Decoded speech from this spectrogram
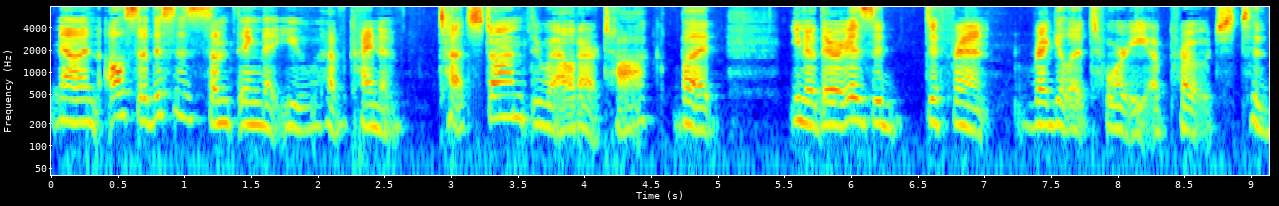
Now, and also, this is something that you have kind of touched on throughout our talk, but you know, there is a different regulatory approach to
